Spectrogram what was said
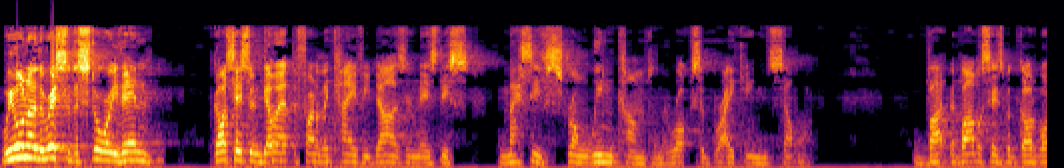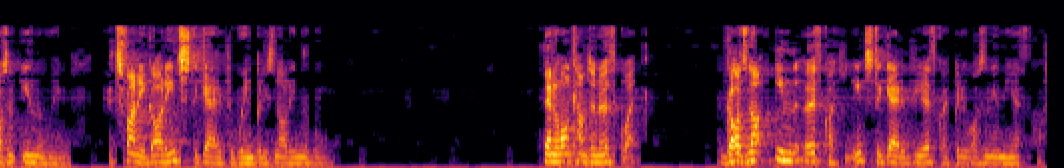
We all know the rest of the story then. God says to him, Go out the front of the cave. He does, and there's this massive, strong wind comes, and the rocks are breaking, and so on. But the Bible says, But God wasn't in the wind. It's funny, God instigated the wind, but He's not in the wind. Then along comes an earthquake. God's not in the earthquake. He instigated the earthquake, but He wasn't in the earthquake.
